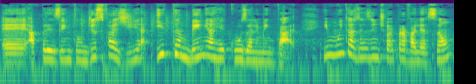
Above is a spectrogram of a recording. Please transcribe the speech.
é, apresentam disfagia e também a recusa alimentar. E muitas vezes a gente vai para avaliação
